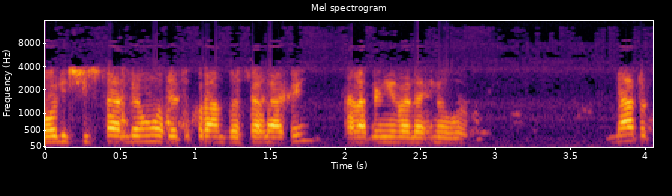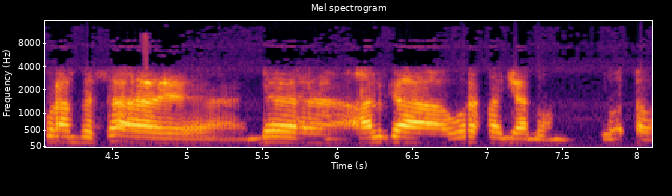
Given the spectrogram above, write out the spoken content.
ፖሊስ ሆስፒታል ደግሞ ወደ ጥቁር አንበሳ ላከኝ። ከአቅሜ በላይ ነው እና ጥቁር አንበሳ ለአልጋ ወረፋ እያለሁ የወጣው።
